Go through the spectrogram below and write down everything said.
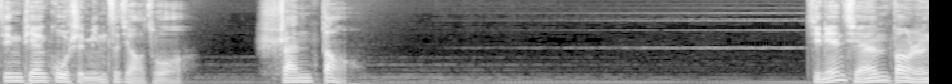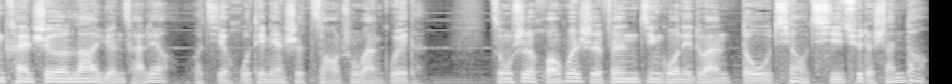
今天故事名字叫做《山道》。几年前帮人开车拉原材料，我几乎天天是早出晚归的，总是黄昏时分经过那段陡峭崎岖的山道。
